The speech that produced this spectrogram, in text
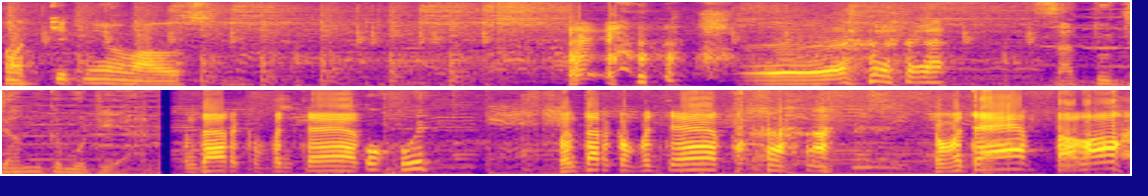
ngecipnya males Eh, Eh, Satu jam kemudian. Bentar kepencet. kok quit Bentar kepencet. kepencet, tolong.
